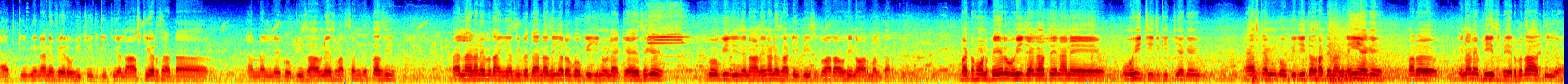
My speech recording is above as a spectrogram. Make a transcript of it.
ਐਤਕੀ ਵੀ ਇਹਨਾਂ ਨੇ ਫਿਰ ਉਹੀ ਚੀਜ਼ ਕੀਤੀ ਹੈ। ਲਾਸਟ ਈਅਰ ਸਾਡਾ ਐਮਐਲਏ ਗੋਗੀ ਸਾਹਿਬ ਨੇ ਸਮਰਥਨ ਦਿੱਤਾ ਸੀ। ਪਹਿਲਾਂ ਇਹਨਾਂ ਨੇ ਵਧਾਈਆਂ ਸੀ ਬਦਾਨਾ ਸੀ ਜਦੋਂ ਗੋਗੀ ਜੀ ਨੂੰ ਲੈ ਕੇ ਆਏ ਸੀਗੇ, ਗੋਗੀ ਜੀ ਦੇ ਨਾਲ ਇਹਨਾਂ ਨੇ ਸਾਡੀ ਫੀਸ ਦੁਬਾਰਾ ਉਹੀ ਨਾਰਮਲ ਕਰਤੀ ਸੀ। ਬਟ ਹੁਣ ਫਿਰ ਉਹੀ ਜਗ੍ਹਾ ਤੇ ਇਹਨਾਂ ਨੇ ਉਹੀ ਚੀਜ਼ ਕੀਤੀ ਹੈ ਕਿ ਇਸ ਟਾਈਮ ਗੋਗੀ ਜੀ ਤਾਂ ਸਾਡੇ ਨਾਲ ਨਹੀਂ ਹੈਗੇ। ਪਰ ਇਹਨਾਂ ਨੇ ਫੀਸ ਫੇਰ ਵਧਾਤੀ ਹੈ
